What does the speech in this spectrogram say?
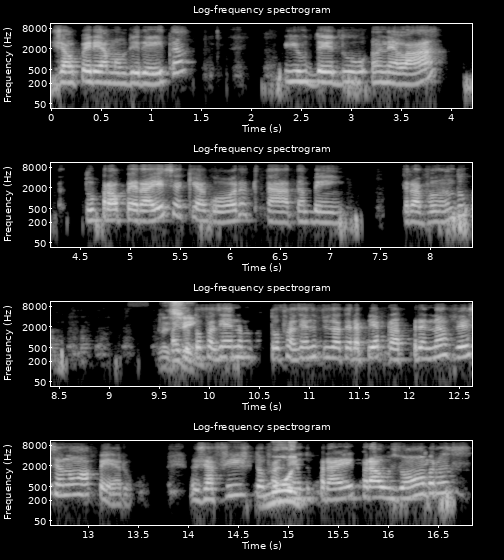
já operei a mão direita e o dedo anelar. Estou para operar esse aqui agora, que está também travando. Mas Sim. eu estou fazendo, tô fazendo fisioterapia para não ver se eu não opero. Eu já fiz, estou fazendo para os ombros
